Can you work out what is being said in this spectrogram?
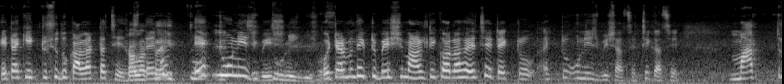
এটা কি একটু শুধু কালারটা চেঞ্জ তাই না? একটু- একটু উনিশ বিশ। 19 বিশ আছে। ওইটার মধ্যে একটু বেশি মাল্টি করা হয়েছে এটা একটু একটু উনিশ বিশ আছে ঠিক আছে। মাত্র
